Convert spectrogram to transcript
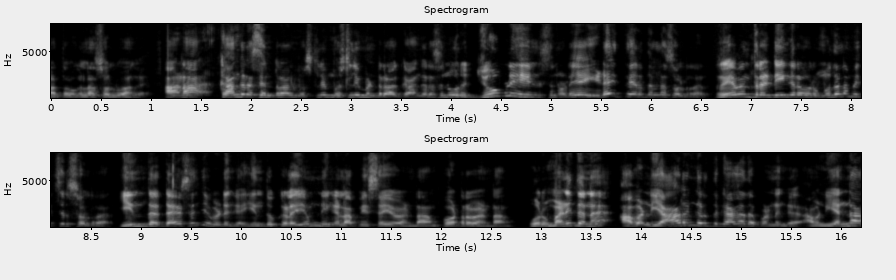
மற்றவங்கெல்லாம் சொல்லுவாங்க. ஆனால் காங்கிரஸ் என்றால் முஸ்லீம் முஸ்லீம் என்றால் காங்கிரஸ்னு ஒரு ஜூப்ளி ஹில்ஸினுடைய இடைத்தேர்தலில் சொல்றாரு. ரேவந்த் ரெட்டிங்கிற ஒரு முதலமைச்சர் சொல்றார். இந்த தயவு செஞ்சு விடுங்க. இந்துக்களையும் நீங்கள் அப்பீஸ் செய்ய வேண்டாம் போற்ற வேண்டாம். ஒரு மனிதனை அவன் யாருங்கிறதுக்காக அதை பண்ணுங்க. அவன் என்ன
